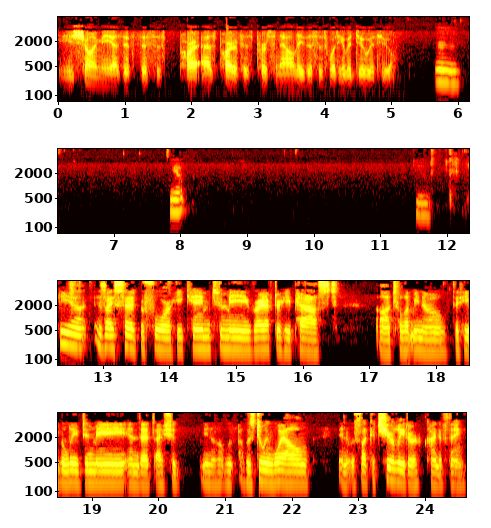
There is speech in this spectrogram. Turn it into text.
he's showing me as if this is part as part of his personality this is what he would do with you Mm. Yep. Yeah. He, uh, as I said before, he came to me right after he passed uh, to let me know that he believed in me and that I should you know, I, w- I was doing well and it was like a cheerleader kind of thing.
